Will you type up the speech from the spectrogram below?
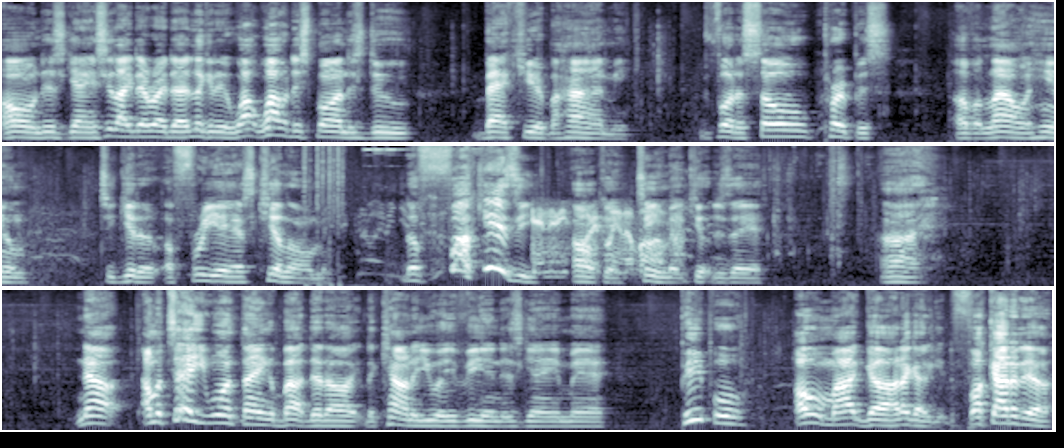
on this game. See like that right there. Look at it. Why, why would they spawn this dude back here behind me? For the sole purpose of allowing him to get a, a free ass kill on me. The fuck is he? Oh, okay, teammate killed his ass. Alright. Now, I'm gonna tell you one thing about that uh the counter UAV in this game, man. People, oh my god, I gotta get the fuck out of there.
